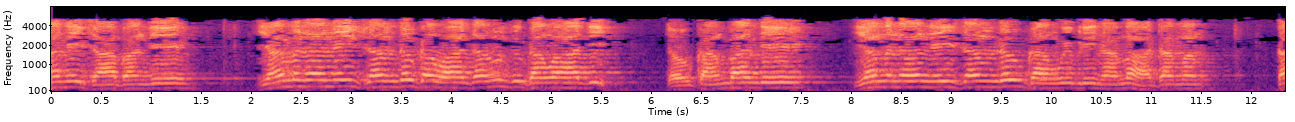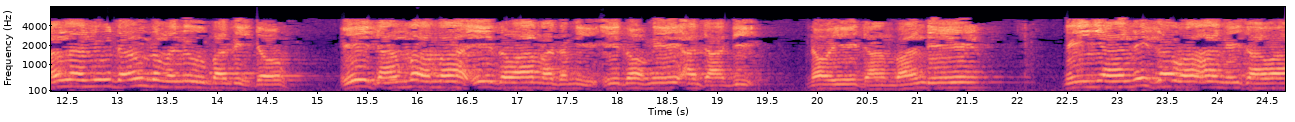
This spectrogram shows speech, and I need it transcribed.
အနိစ္စဗန္တိ ယမနနိစ္စံဒုက္ခဝါတံဒုက္ခဝါတိဒုက္ခံဗန္တိယမနနိစ္စံဒုက္ခဝိပရိနာမဓမ္မံကံလနုတံသမနုပတိတောဧဓမ္မမဧသောအမတမိဧသောမေအတ္တာတိနောဧဓမ္ဗန္တိပညာနိစ္စဝါအနိစ္စဝါ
